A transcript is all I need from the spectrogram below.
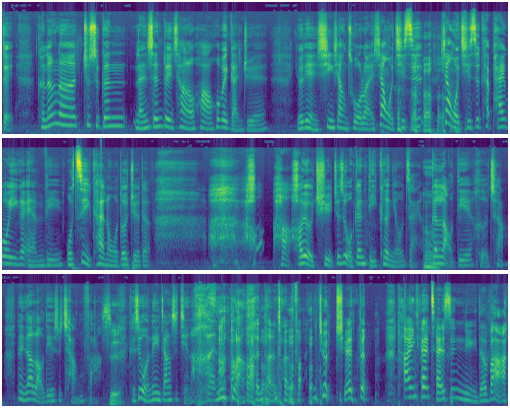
对，可能呢，就是跟男生对唱的话，会不会感觉有点性向错乱？像我其实，像我其实看拍过一个 MV，我自己看了我都觉得啊，好好好有趣。就是我跟迪克牛仔，我跟老爹合唱。嗯、那你知道老爹是长发，是，可是我那一张是剪了很短 很短的短发，你就觉得他应该才是女的吧？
